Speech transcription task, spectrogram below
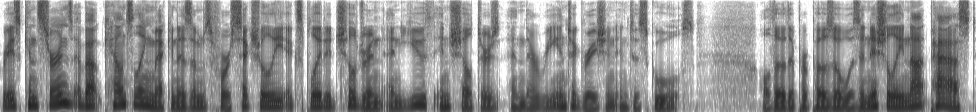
raised concerns about counseling mechanisms for sexually exploited children and youth in shelters and their reintegration into schools. Although the proposal was initially not passed,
